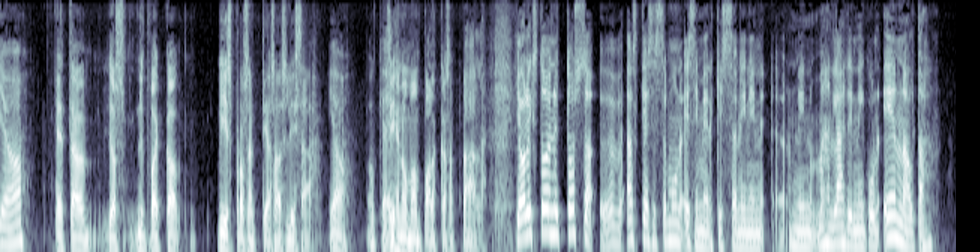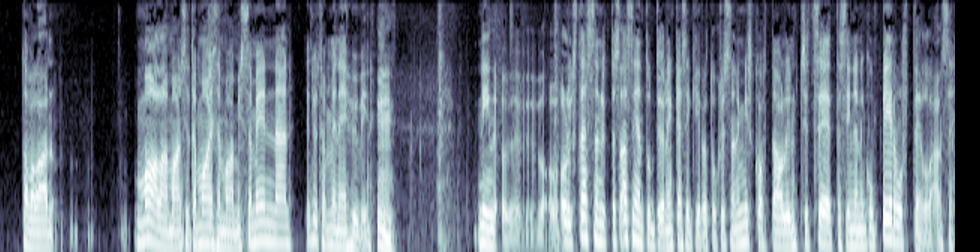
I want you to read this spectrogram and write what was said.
Joo, että jos nyt vaikka 5 prosenttia saisi lisää joo, okei. siihen oman palkkansa päälle. Ja oliko toi nyt tuossa äskeisessä mun esimerkissäni, niin, niin mähän lähdin niin kuin ennalta tavallaan maalaamaan sitä maisemaa, missä mennään. Ja nythän menee hyvin. Mm. Niin oliko tässä nyt tässä asiantuntijoiden käsikirjoituksessa, niin missä kohtaa oli nyt sitten se, että siinä niin kuin perustellaan se?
